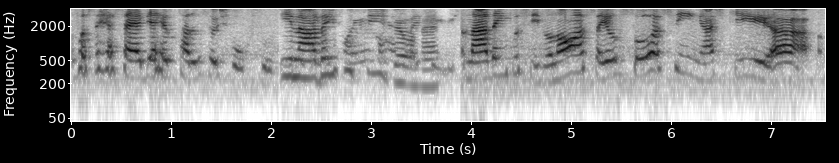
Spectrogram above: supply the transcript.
você recebe é resultado do seu esforço. E nada é impossível, né? Nada é impossível. Nossa, eu sou assim, acho que a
